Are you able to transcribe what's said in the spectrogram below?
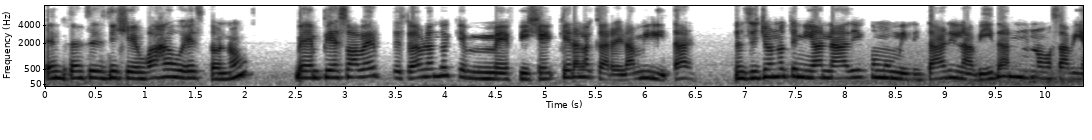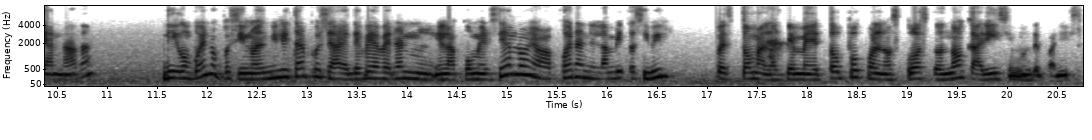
Entonces dije, wow, esto, ¿no? Me empiezo a ver, te estoy hablando de que me fijé que era la carrera militar. Entonces yo no tenía a nadie como militar en la vida, no sabía nada. Digo, bueno, pues si no es militar, pues debe haber en, la comercial o afuera, en el ámbito civil. Pues toma, la que me topo con los costos, ¿no? Carísimos de París.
